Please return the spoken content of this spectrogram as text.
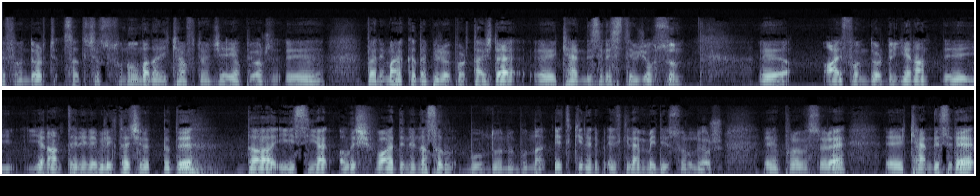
iPhone 4 satışa sunulmadan 2 hafta önce yapıyor. E, Danimarka'da bir röportajda e, kendisini Steve Jobs'un e, iPhone 4'ün yeni, ant, e, yeni anteniyle birlikte açıkladı. Daha iyi sinyal alış vaadini nasıl bulduğunu, bundan etkilenip etkilenmediği soruluyor e, profesöre. E, kendisi de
